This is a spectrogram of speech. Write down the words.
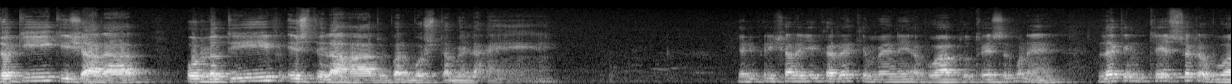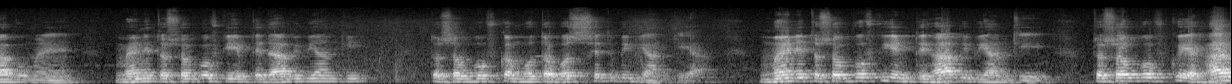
دقیق اشارات اور لطیف اصطلاحات پر مشتمل ہیں۔ یعنی پھر اشارہ یہ کر رہے ہیں کہ میں نے ابواب تو تریسٹھ بنے ہیں، لیکن تریسٹھ ابواب میں میں نے تصوف کی ابتدا بھی بیان کی تصوف کا متوسط بھی بیان کیا۔ میں نے تصوف کی انتہا بھی بیان کی۔ تصوف کے ہر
